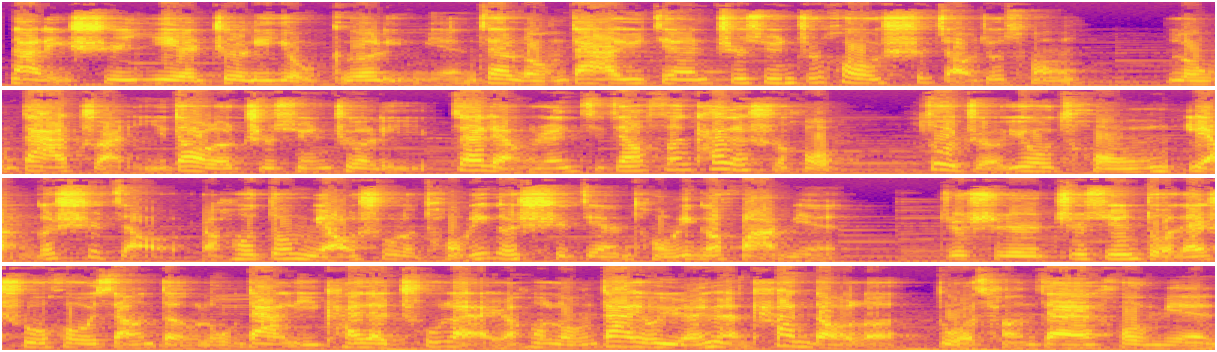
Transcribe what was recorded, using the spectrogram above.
那里是夜，这里有歌里面，在龙大遇见智勋之后，视角就从龙大转移到了智勋这里，在两个人即将分开的时候，作者又从两个视角，然后都描述了同一个事件，同一个画面。就是智勋躲在树后，想等龙大离开再出来，然后龙大又远远看到了躲藏在后面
